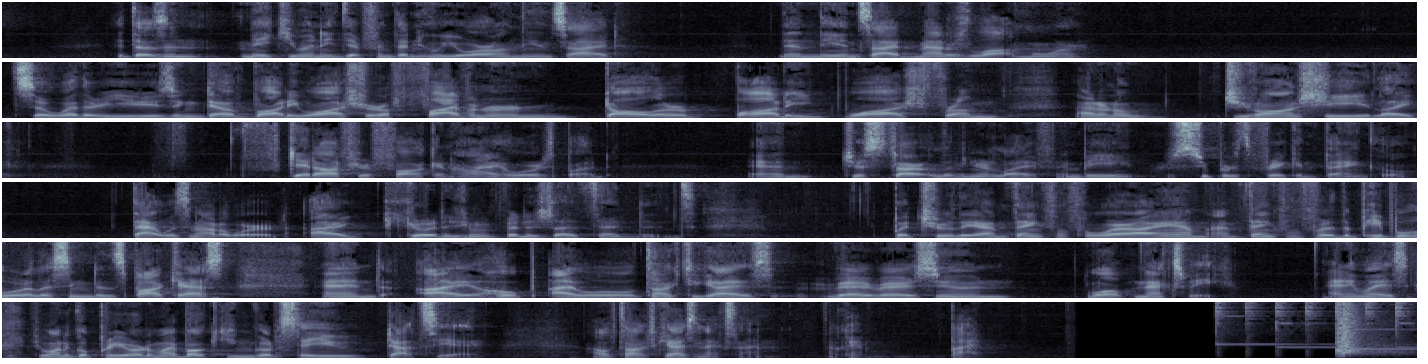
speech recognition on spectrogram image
it doesn't make you any different than who you are on the inside. Then the inside matters a lot more. So whether you're using Dove body wash or a five hundred dollar body wash from I don't know Givenchy, like get off your fucking high horse, bud and just start living your life and be super freaking thankful. That was not a word. I couldn't even finish that sentence. But truly, I'm thankful for where I am. I'm thankful for the people who are listening to this podcast. And I hope I will talk to you guys very, very soon. Well, next week. Anyways, if you want to go pre order my book, you can go to stayu.ca. I'll talk to you guys next time. Okay.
